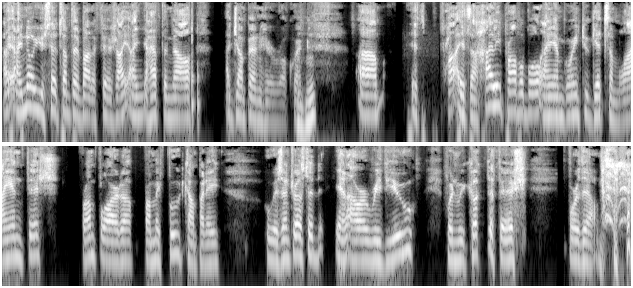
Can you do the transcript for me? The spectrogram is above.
I, I know you said something about a fish. I, I have to now I jump in here real quick. Mhm. Um, it's pro- it's a highly probable I am going to get some lionfish from Florida from a food company who is interested in our review when we cook the fish for them.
